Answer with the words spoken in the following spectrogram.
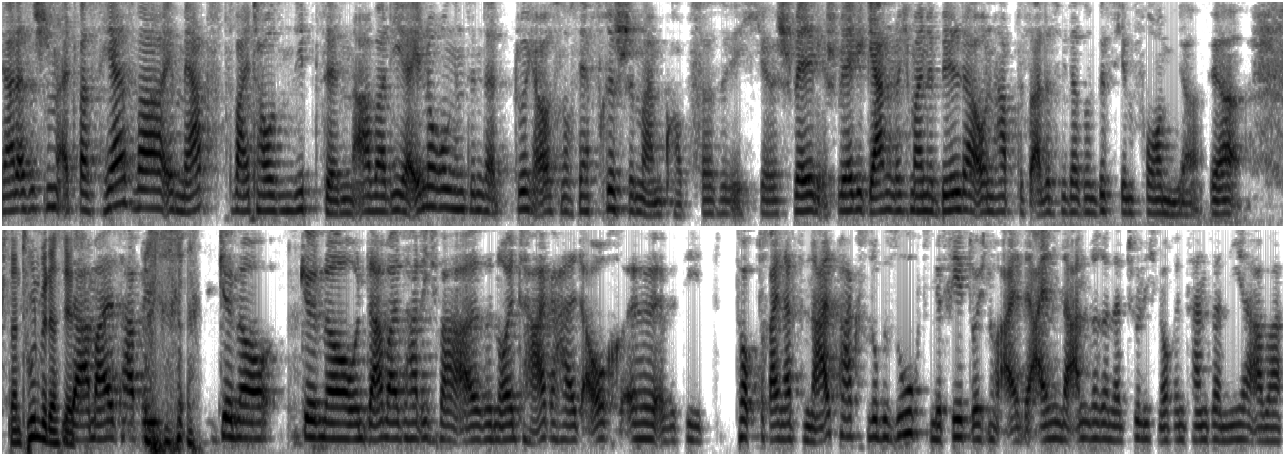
Ja, das ist schon etwas her. Es war im März 2017, aber die Erinnerungen sind da durchaus noch sehr frisch in meinem Kopf. Also ich äh, schwelge, schwelge gerne durch meine Bilder und habe das alles wieder so ein bisschen vor mir. Ja. Dann tun wir das jetzt. Damals habe ich genau, genau. Und damals hatte ich war also neun Tage halt auch äh, die Top drei Nationalparks nur besucht. Mir fehlt durch noch ein, der eine oder andere natürlich noch in Tansania, aber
